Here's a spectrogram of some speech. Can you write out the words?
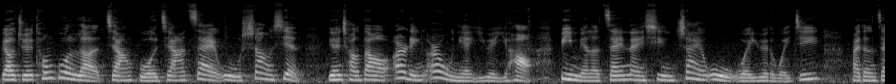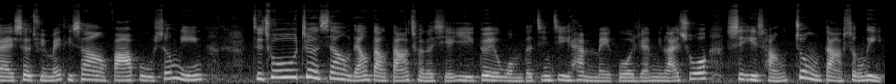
表决通过了将国家债务上限延长到二零二五年一月一号，避免了灾难性债务违约的危机。拜登在社群媒体上发布声明，指出这项两党达成的协议对我们的经济和美国人民来说是一场重大胜利。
